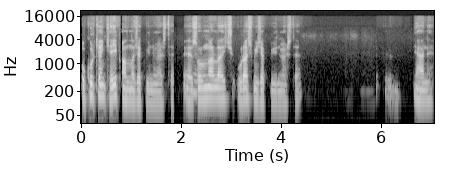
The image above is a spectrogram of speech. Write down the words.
okurken keyif alınacak bir üniversite. Ee, sorunlarla hiç uğraşmayacak bir üniversite. Ee, Yani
